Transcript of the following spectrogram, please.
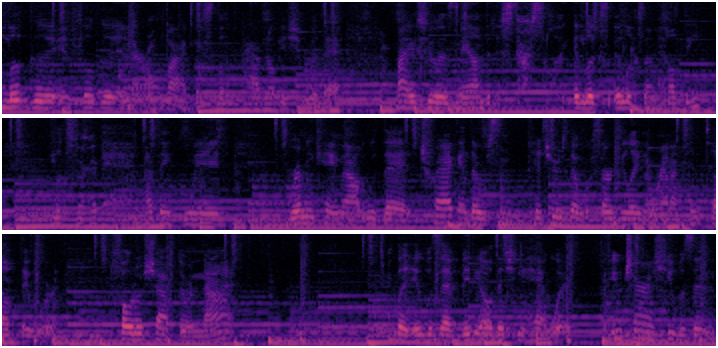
look good and feel good in their own bodies. Look, I have no issue with that. My issue is now that it starts to it looks, it looks unhealthy. It looks very bad. I think when Remy came out with that track and there were some pictures that were circulating around, I couldn't tell if they were photoshopped or not. But it was that video that she had with Future and she was in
